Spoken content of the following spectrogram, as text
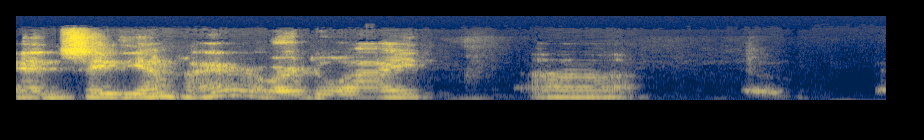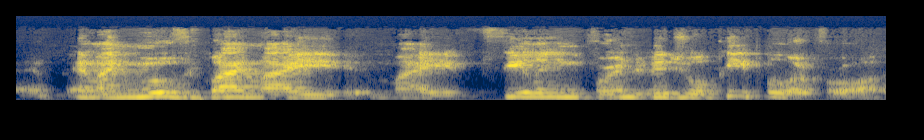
and save the empire, or do I? Uh, am I moved by my my feeling for individual people or for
